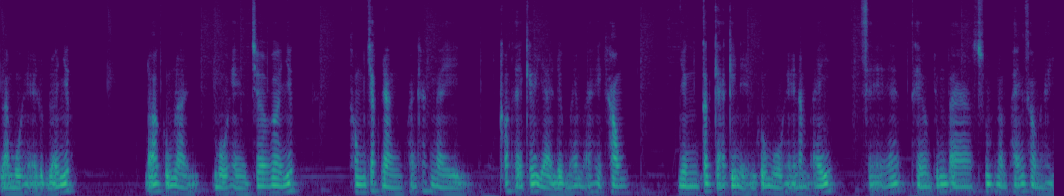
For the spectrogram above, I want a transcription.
là mùa hè rực rỡ nhất. Đó cũng là mùa hè chơi vơi nhất. Không chắc rằng khoảnh khắc này có thể kéo dài được mãi mãi hay không, nhưng tất cả kỷ niệm của mùa hè năm ấy sẽ theo chúng ta suốt năm tháng sau này.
